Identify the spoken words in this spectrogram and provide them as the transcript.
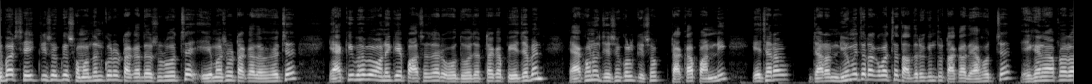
এবার সেই কৃষকদের সমাধান করেও টাকা দেওয়া শুরু হচ্ছে, এ মাসেও টাকা দেওয়া হয়েছে। একইভাবে অনেকে পাঁচ হাজার ও দু হাজার টাকা পেয়ে যাবেন, এখনও যে সকল কৃষক টাকা পাননি, এছাড়াও যারা নিয়মিত টাকা পাচ্ছে তাদেরও কিন্তু টাকা দেওয়া হচ্ছে। এখানে আপনারা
